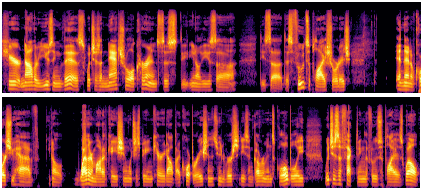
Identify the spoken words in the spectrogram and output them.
here now they're using this, which is a natural occurrence. This you know these uh, these uh, this food supply shortage, and then of course you have you know weather modification, which is being carried out by corporations, universities, and governments globally, which is affecting the food supply as well.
